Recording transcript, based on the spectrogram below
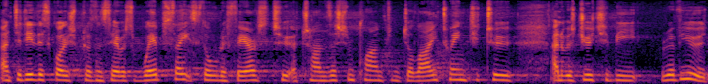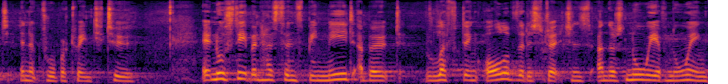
And today the Scottish Prison Service website still refers to a transition plan from July 22 and it was due to be reviewed in October 22. Uh, no statement has since been made about lifting all of the restrictions and there's no way of knowing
